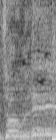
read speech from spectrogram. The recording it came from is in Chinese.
一种力。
